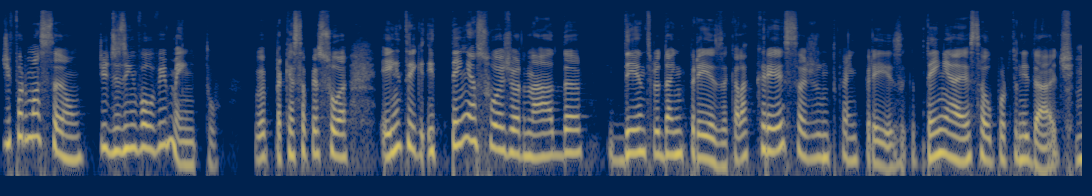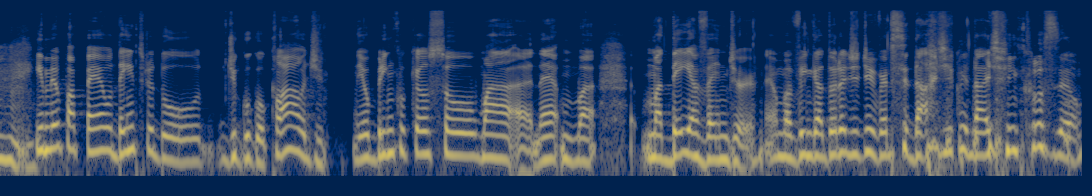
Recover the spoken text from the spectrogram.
de formação, de desenvolvimento, para que essa pessoa entre e tenha a sua jornada dentro da empresa, que ela cresça junto com a empresa, que tenha essa oportunidade. Uhum. E o meu papel dentro do de Google Cloud eu brinco que eu sou uma, né, uma, uma Day Avenger, né, uma vingadora de diversidade, equidade e inclusão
